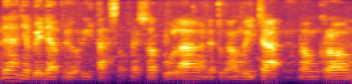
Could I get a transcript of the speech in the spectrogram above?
ada hanya beda prioritas. Profesor pulang, ada tukang beca, nongkrong.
